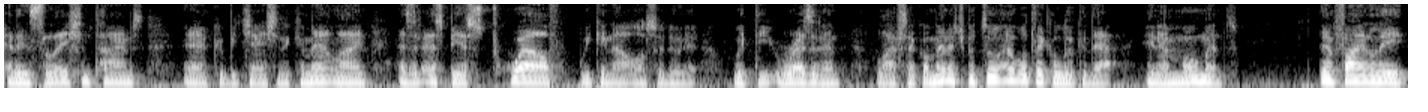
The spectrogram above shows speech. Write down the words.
at installation times and could be changed in the command line. As of SPS 12, we can now also do that with the resident lifecycle management tool, and we'll take a look at that in a moment. Then finally,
